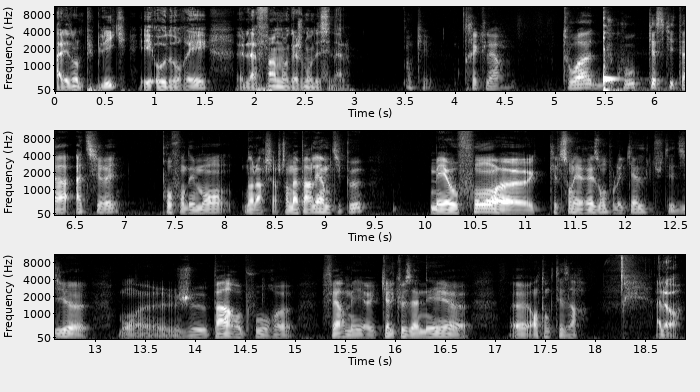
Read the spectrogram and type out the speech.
aller dans le public et honorer la fin de l'engagement décennal. Ok, très clair. Toi, du coup, qu'est-ce qui t'a attiré profondément dans la recherche? On a parlé un petit peu, mais au fond, euh, quelles sont les raisons pour lesquelles tu t'es dit, euh, bon, euh, je pars pour faire mes quelques années en tant que thésard? Alors,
